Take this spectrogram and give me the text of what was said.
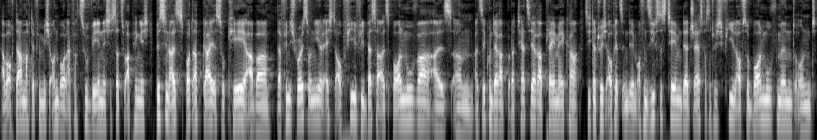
Aber auch da macht er für mich On-Ball einfach zu wenig, ist dazu abhängig. Bisschen als Spot-Up-Guy ist okay, aber da finde ich Royce O'Neal echt auch viel, viel besser als Ballmover, als, ähm, als sekundärer oder tertiärer Playmaker. Sieht natürlich auch jetzt in dem Offensivsystem der Jazz, was natürlich viel auf so Ball-Movement und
